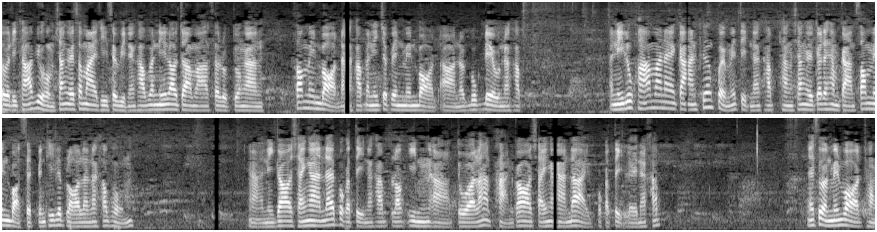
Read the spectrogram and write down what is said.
สวัสดีครับ อยู่ผมช่างเอสมายทีสวิตนะครับ วันนี้เราจะมาสรุปตัวงานซ่อมเมนบอร์ดนะครับ อันนี้จะเป็นเมนบอร์ดอ่าโน้ตบุ๊กเดลนะครับ อันนี้ลูกค้ามาในการเครื่องเปิดไม่ติดนะครับ ทางช่างเอก็ได้ทำการซ่อมเมนบอร์ดเสร็จเป็นที่เรียบร้อยแล้วนะครับ ผม อ่าอันนี้ก็ใช้งานได้ปกตินะครับ ล็อกอินอ่าตัวรหัสผ่านก็ใช้งานได้ปกติเลยนะครับ ในส่วนเมนบอร์ดของ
